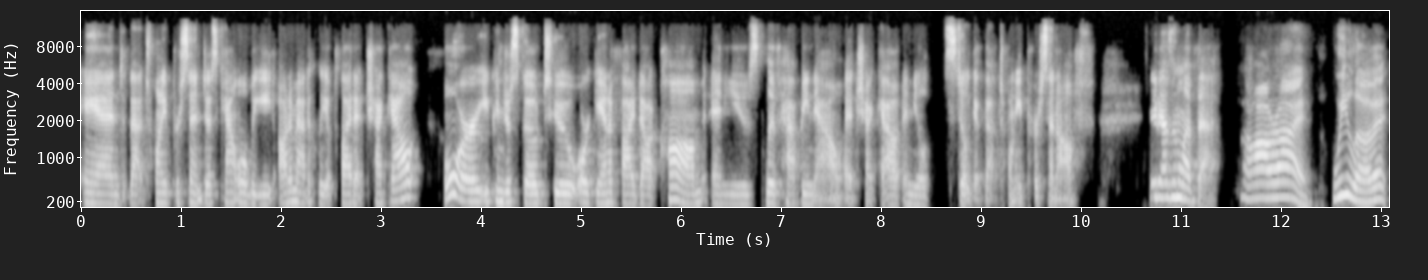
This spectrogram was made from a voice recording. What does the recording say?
And that 20% discount will be automatically applied at checkout. Or you can just go to organifi.com and use live happy now at checkout and you'll still get that 20% off. Who doesn't love that? All right. We love it.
